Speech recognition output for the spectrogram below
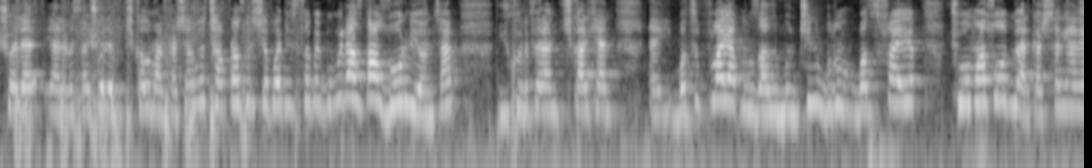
şöyle yani mesela şöyle bir çıkalım arkadaşlar. Burada çapraz bir iş yapabilirsiniz. Tabii bu biraz daha zor bir yöntem. Yukarı falan çıkarken yani butterfly yapmanız lazım bunun için. Bunun butterfly'ı çoğu mouse olmuyor arkadaşlar. Yani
